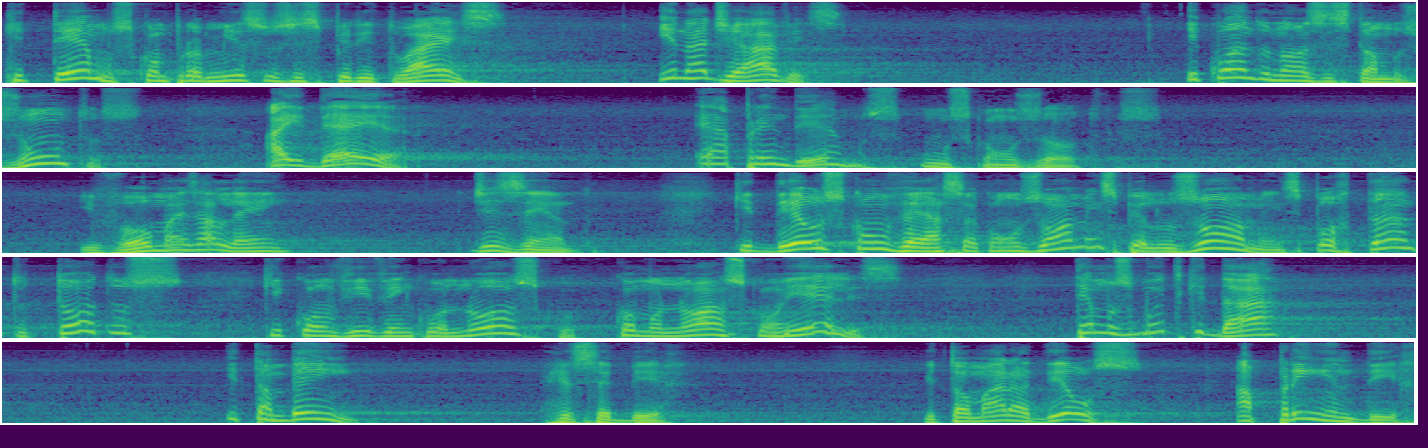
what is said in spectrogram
que temos compromissos espirituais inadiáveis. E quando nós estamos juntos, a ideia é aprendermos uns com os outros. E vou mais além, dizendo que Deus conversa com os homens pelos homens, portanto, todos que convivem conosco, como nós com eles, temos muito que dar e também receber. E tomar a Deus, apreender,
